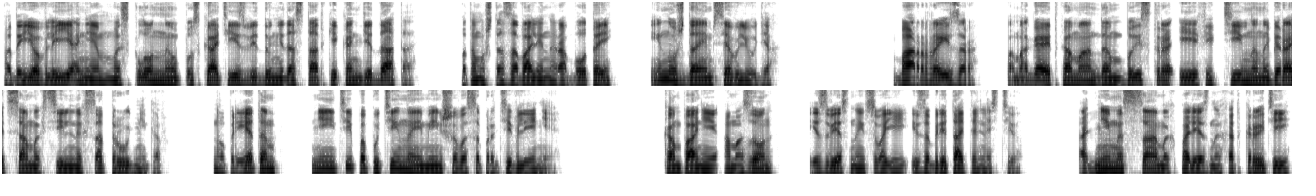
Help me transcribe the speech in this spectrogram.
Под ее влиянием мы склонны упускать из виду недостатки кандидата, потому что завалены работой и нуждаемся в людях. Бар Razer помогает командам быстро и эффективно набирать самых сильных сотрудников, но при этом не идти по пути наименьшего сопротивления. Компания Amazon, известной своей изобретательностью, одним из самых полезных открытий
